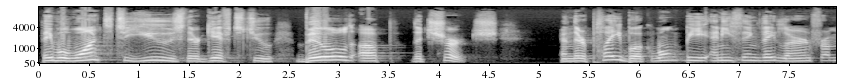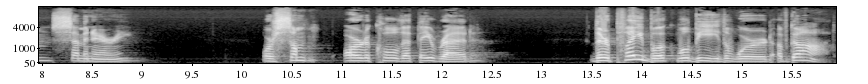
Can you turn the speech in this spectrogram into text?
They will want to use their gift to build up the church, and their playbook won't be anything they learned from seminary or some article that they read. Their playbook will be the Word of God.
